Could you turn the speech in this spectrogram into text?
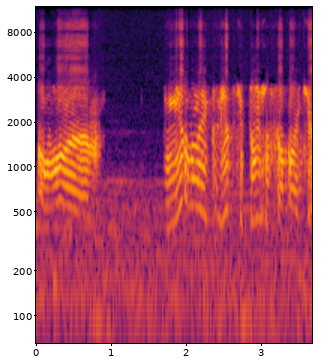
в нервные клетки той же собаки.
